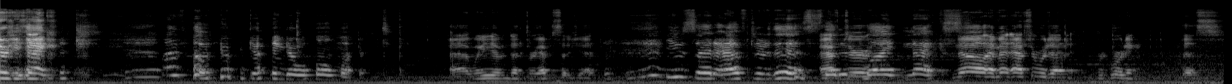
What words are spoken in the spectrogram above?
energy tank. I thought we were going to Walmart. Uh, we haven't done three episodes yet. You said after this. That After- implied next. No, I meant after we're done recording this,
